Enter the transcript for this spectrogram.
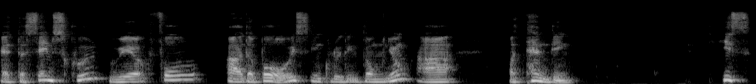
at the same school where four other boys, including Dongryong, are attending. His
